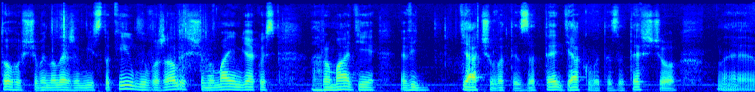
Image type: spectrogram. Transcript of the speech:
того, що ми належимо місто Київ, ми вважали, що ми маємо якось громаді віддячувати за те, дякувати за те, що е,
